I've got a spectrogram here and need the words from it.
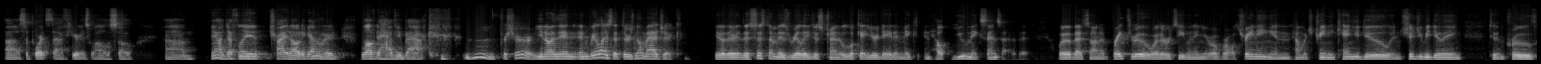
uh, support staff here as well. So um, yeah, definitely try it out again. We'd love to have you back. mm-hmm, for sure. You know, and then and realize that there's no magic. You know, the the system is really just trying to look at your data and make and help you make sense out of it. Whether that's on a breakthrough or whether it's even in your overall training and how much training can you do and should you be doing to improve.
